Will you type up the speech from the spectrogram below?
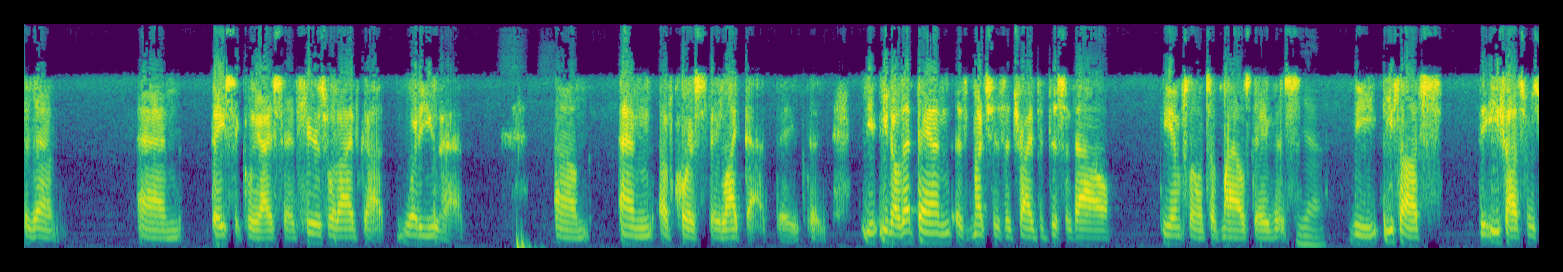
to them, and basically I said, "Here's what I've got. What do you have?" Um, and of course, they like that. They, they you, you know, that band, as much as it tried to disavow the influence of Miles Davis, Yeah. the ethos, the ethos was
